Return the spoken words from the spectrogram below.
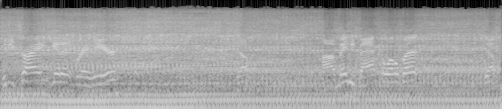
Can you try and get it right here? Yep. Uh, maybe back a little bit. Yep.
